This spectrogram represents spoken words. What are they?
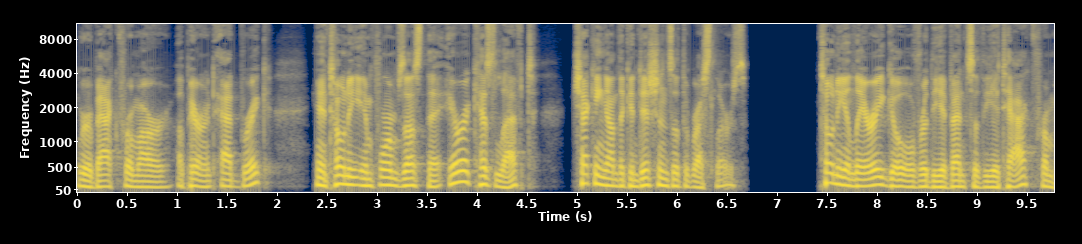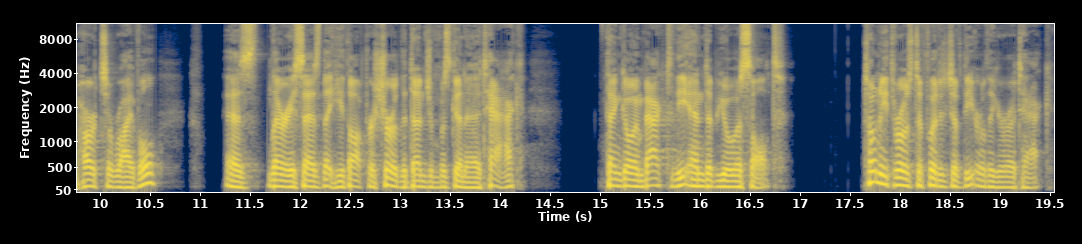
We're back from our apparent ad break, and Tony informs us that Eric has left, checking on the conditions of the wrestlers. Tony and Larry go over the events of the attack from Hart's arrival, as Larry says that he thought for sure the dungeon was going to attack, then going back to the NWO assault. Tony throws to footage of the earlier attack.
